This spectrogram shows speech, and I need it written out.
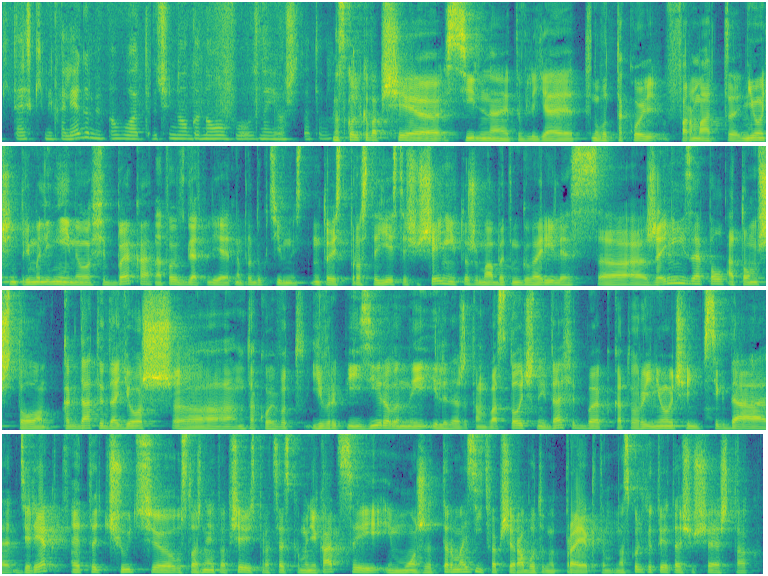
китайскими коллегами. Вот, очень много нового узнаешь от этого. Насколько вообще сильно это влияет, ну, вот такой формат не очень прямолинейного фидбэка, на твой взгляд, влияет на продуктивность? Ну, то есть просто есть ощущение, и тоже мы об этом говорили с э, Женей из Apple, о том, что когда ты даешь э, ну, такой вот европеизированный или даже там восточный, да, фидбэк, который не очень всегда директ, это чуть э, усложняет вообще весь процесс коммуникации и может тормозить вообще работу над проектом. Насколько ты это ощущаешь так?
